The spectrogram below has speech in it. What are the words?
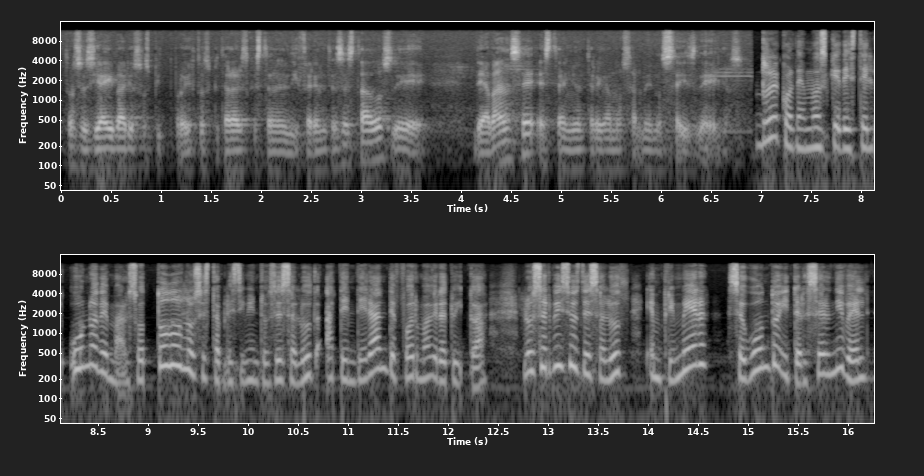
entonces ya hay varios proyectos hospitalarios que están en diferentes estados de de avance. Este año entregamos al menos seis de ellos. Recordemos que desde el 1 de marzo todos los establecimientos de salud atenderán de forma gratuita los servicios de salud en primer, segundo y tercer nivel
